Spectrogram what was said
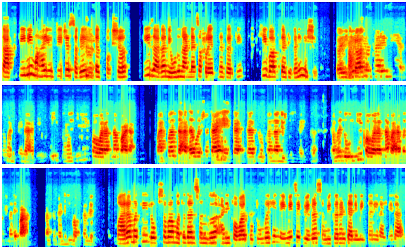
ताकदीने महायुतीचे सगळे घटक पक्ष ती जागा निवडून आणण्याचा प्रयत्न करतील ही बाब त्या ठिकाणी निश्चित. असं म्हटलेलं आहे की दोन्ही पवारांना पाडा. पाच पाच दहा दहा वर्ष काय त्याच त्याच लोकांना निवडून द्यायचं. त्यामुळे दोन्ही पवारांना बारामतीमध्ये पाडा असं त्यांनी वक्तव्य. बारामती लोकसभा मतदारसंघ आणि पवार कुटुंब हे नेहमीच एक वेगळं समीकरण त्या निमित्ताने राहिलेलं आहे.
